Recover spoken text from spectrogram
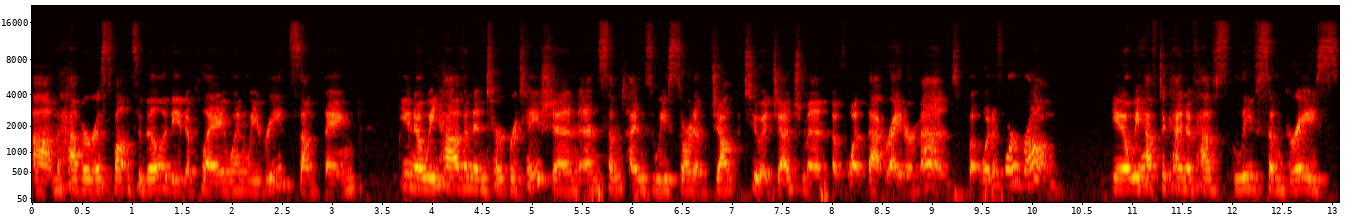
um, have a responsibility to play when we read something you know we have an interpretation and sometimes we sort of jump to a judgment of what that writer meant but what if we're wrong you know we have to kind of have leave some grace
